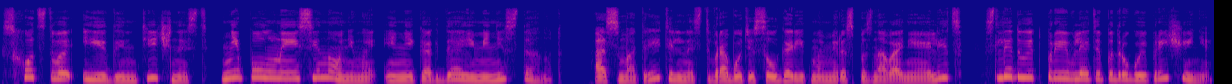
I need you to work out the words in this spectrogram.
сходство и идентичность — неполные синонимы и никогда ими не станут. Осмотрительность в работе с алгоритмами распознавания лиц следует проявлять и по другой причине.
